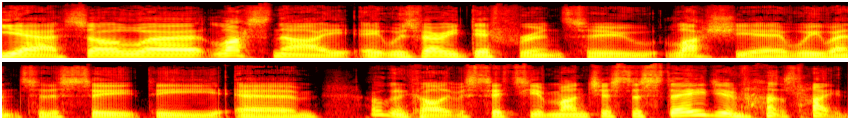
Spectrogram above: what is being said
Yeah, so uh, last night it was very different to last year. We went to the the um, I'm going to call it the City of Manchester Stadium. That's like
